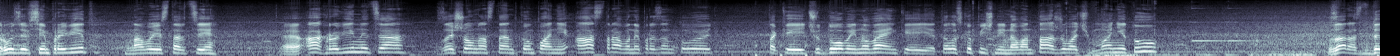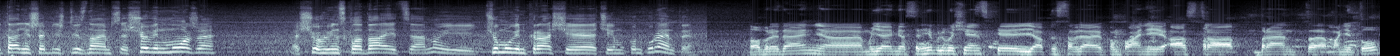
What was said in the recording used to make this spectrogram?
Друзі, всім привіт! На виставці е, Агровінниця. Зайшов на стенд компанії Astra. Вони презентують такий чудовий новенький телескопічний навантажувач Manitou. Зараз детальніше більш дізнаємося, що він може, з чого він складається, ну і чому він краще, ніж конкуренти. Добрий день, е, моє ім'я Сергій Блюбочинський. Я представляю компанії Astra бренд Manitou.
